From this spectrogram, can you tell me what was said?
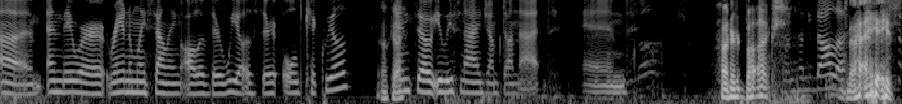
um, and they were randomly selling all of their wheels, their old kick wheels, Okay. and so Elise and I jumped on that, and Hundred bucks. One hundred dollar. Nice.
